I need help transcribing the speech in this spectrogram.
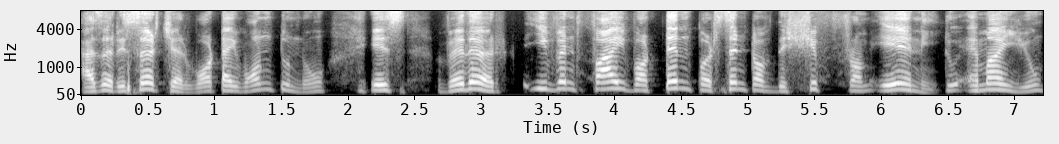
As a researcher, what I want to know is whether even 5 or 10% of the shift from A&E to MIU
